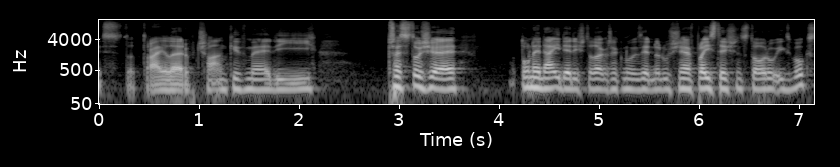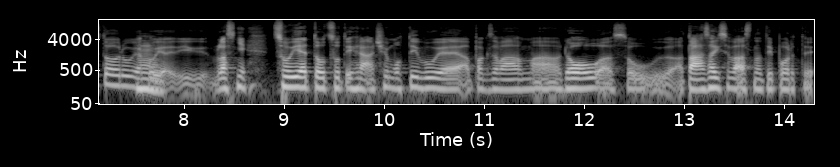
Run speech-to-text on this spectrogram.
jestli to trailer, články v médiích, přestože to nenajde, když to tak řeknu zjednodušeně, v PlayStation Store, Xbox Store, jako Hmm. je, vlastně co je to, co ty hráče motivuje a pak za váma jdou a, jsou, a tázají se vás na ty porty.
